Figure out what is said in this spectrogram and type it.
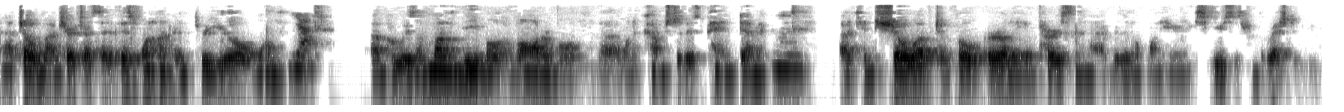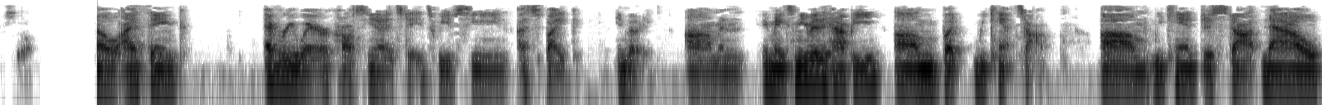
And I told my church, I said, if this 103 year old woman, yeah. uh, who is among the most vulnerable uh, when it comes to this pandemic, mm. Uh, can show up to vote early in person, I really don't want to hear any excuses from the rest of you. So, no, I think everywhere across the United States, we've seen a spike in voting um, and it makes me really happy. Um, but we can't stop. Um, we can't just stop now.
